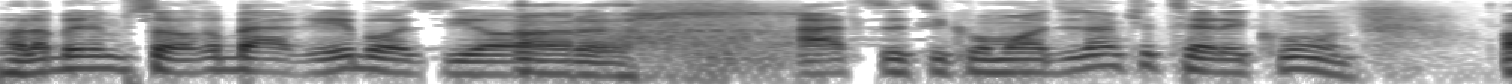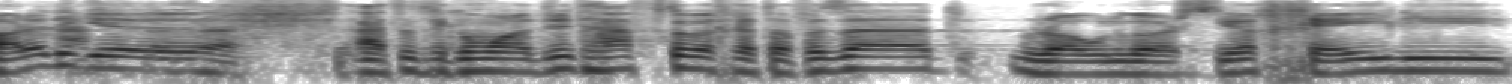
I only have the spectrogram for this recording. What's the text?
حالا بریم سراغ بقیه بازی ها آره. اتلتیکو مادرید هم که ترکون. آره دیگه. اتلتیکو مادرید هفت به ختافه زد. راول گارسیا خیلی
